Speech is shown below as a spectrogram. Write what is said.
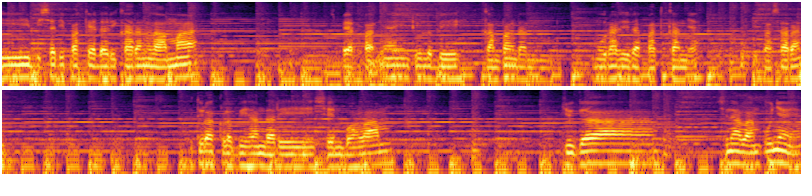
jadi bisa dipakai dari karen lama. Spare partnya itu lebih gampang dan murah didapatkan ya di pasaran. Itulah kelebihan dari scene bohlam. Juga sinar lampunya ya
